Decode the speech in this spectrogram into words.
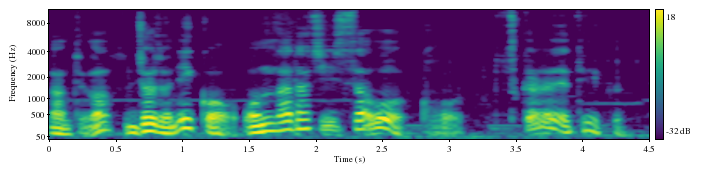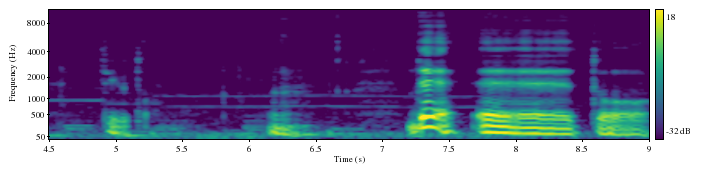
何て言うの？徐々にこう女らしさをこう作られていくっていうと。うん、でえー、っと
